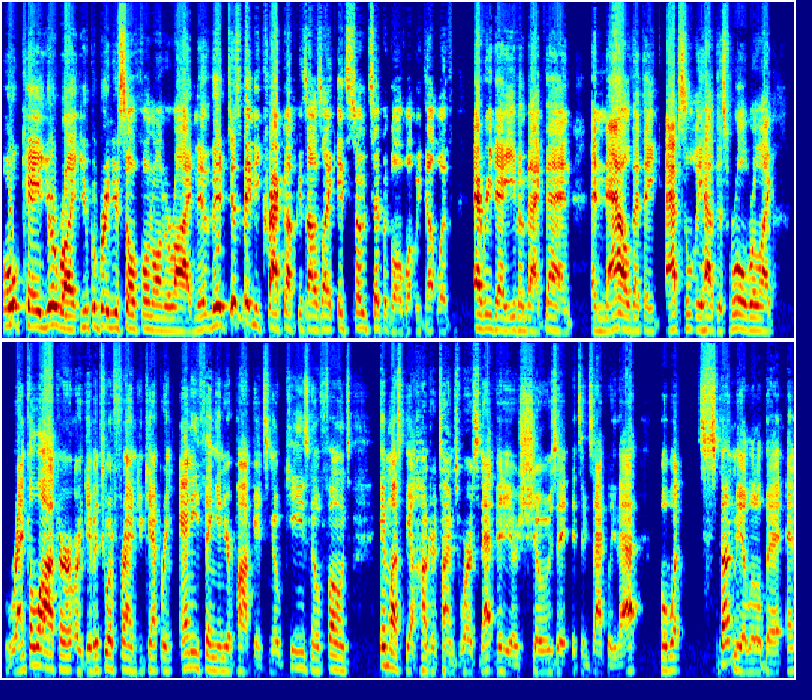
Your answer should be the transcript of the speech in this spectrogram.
Okay, you're right. You can bring your cell phone on a ride. And it, it just made me crack up because I was like, it's so typical of what we dealt with every day, even back then. And now that they absolutely have this rule, we're like, rent a locker or give it to a friend. You can't bring anything in your pockets, no keys, no phones. It must be a hundred times worse. And that video shows it. It's exactly that. But what stunned me a little bit, and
